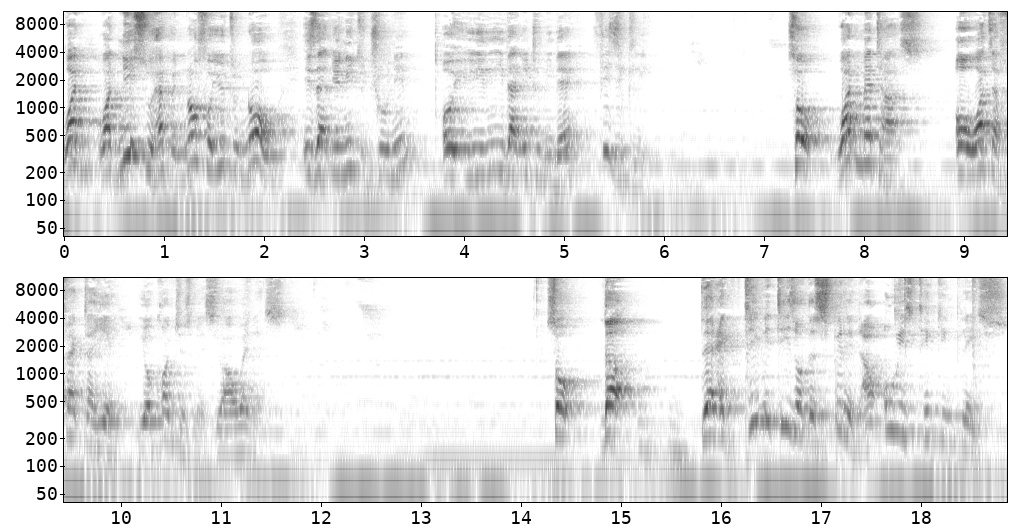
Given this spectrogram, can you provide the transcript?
what, what needs to happen, not for you to know, is that you need to tune in or you either need to be there physically. So, what matters or what's a factor here? Your consciousness, your awareness. So, the, the activities of the Spirit are always taking place.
